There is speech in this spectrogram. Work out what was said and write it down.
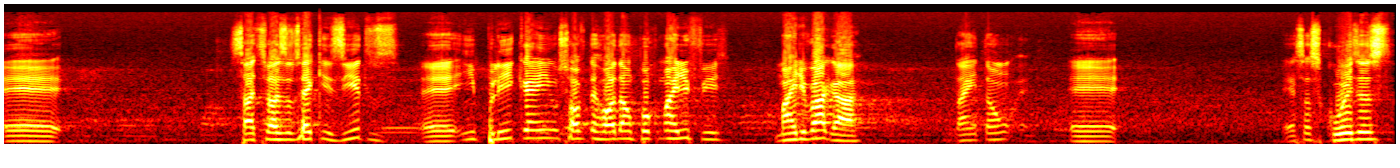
é, satisfazer os requisitos é, implica em o software rodar um pouco mais difícil, mais devagar. Tá? Então, é, essas coisas,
